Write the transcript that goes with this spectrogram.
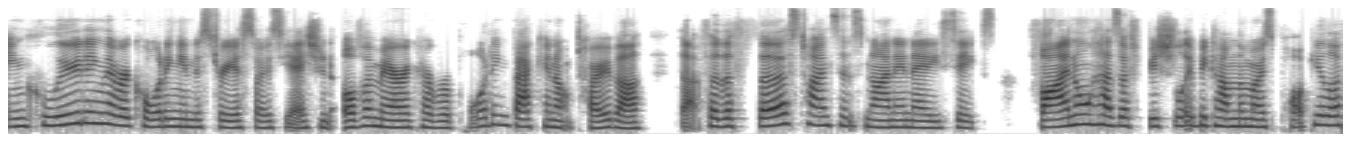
including the Recording Industry Association of America reporting back in October that for the first time since 1986, vinyl has officially become the most popular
